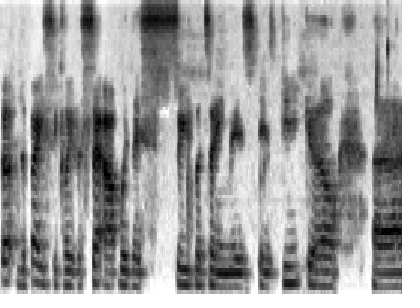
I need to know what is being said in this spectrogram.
the basically the setup with this super team is is Geek Girl uh,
